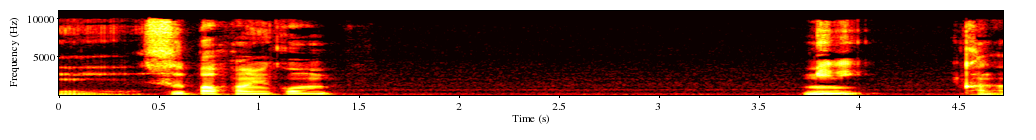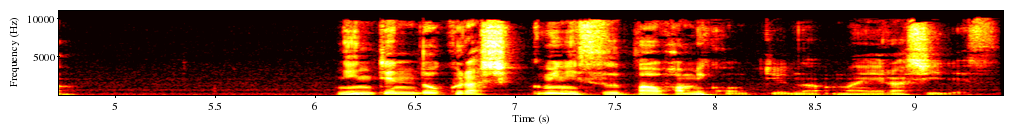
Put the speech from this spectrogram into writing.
えー、スーパーファミコン、ミニ、かな？ニンテンドクラシックミニスーパーファミコンっていう名前らしいです。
